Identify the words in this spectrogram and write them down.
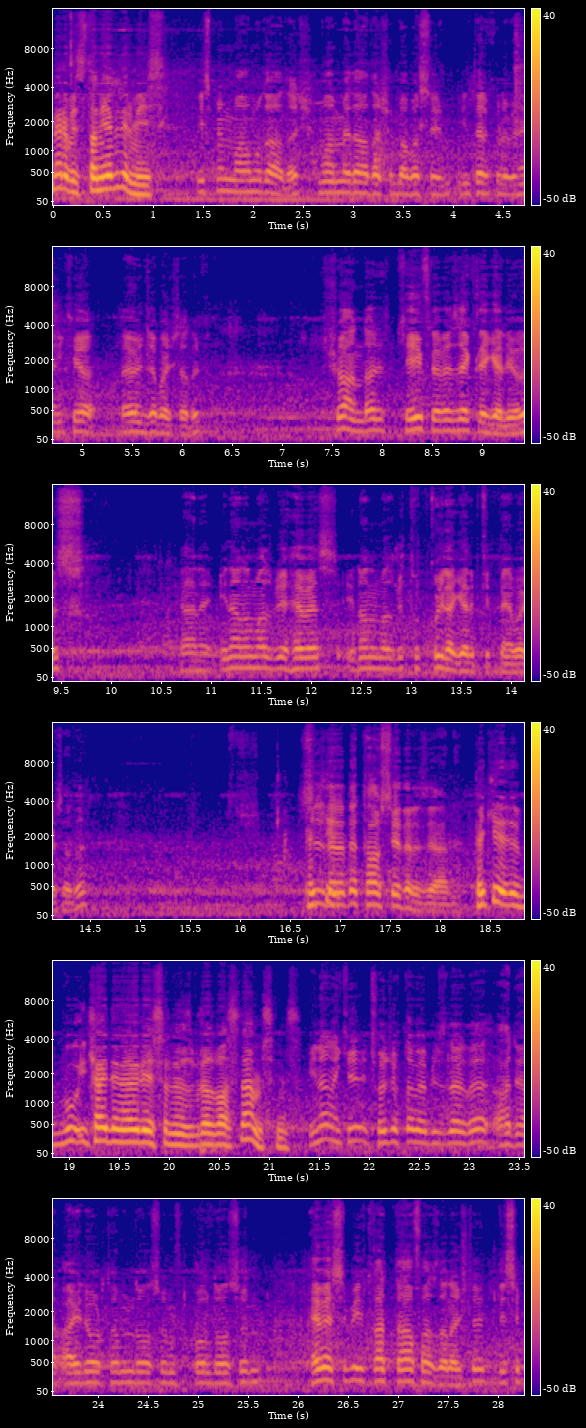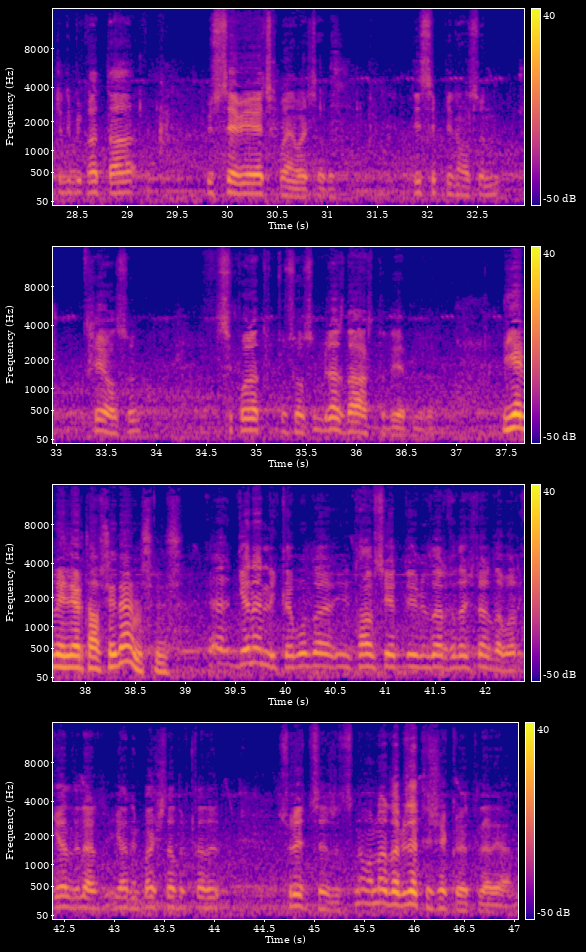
Merhaba, sizi tanıyabilir miyiz? İsmim Mahmut Ağdaş. Muhammed Ağdaş'ın babasıyım. Inter kulübüne iki ay önce başladık. Şu anda keyifle ve zevkle geliyoruz. Yani inanılmaz bir heves, inanılmaz bir tutkuyla gelip gitmeye başladı. Peki- Sizlere de tavsiye ederiz yani. Peki e, bu iki ayda neler yaşadınız biraz bahseder misiniz? İnanın ki çocukta ve bizlerde hani aile ortamında olsun, futbolda olsun hevesi bir kat daha fazlalaştı. Disiplini bir kat daha üst seviyeye çıkmaya başladı. Disiplin olsun, şey olsun, spora tutkusu olsun biraz daha arttı diyebilirim. Diğer velilere tavsiye eder misiniz? Genellikle burada tavsiye ettiğimiz arkadaşlar da var. Geldiler yani başladıkları süreç içerisinde. Onlar da bize teşekkür ettiler yani.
